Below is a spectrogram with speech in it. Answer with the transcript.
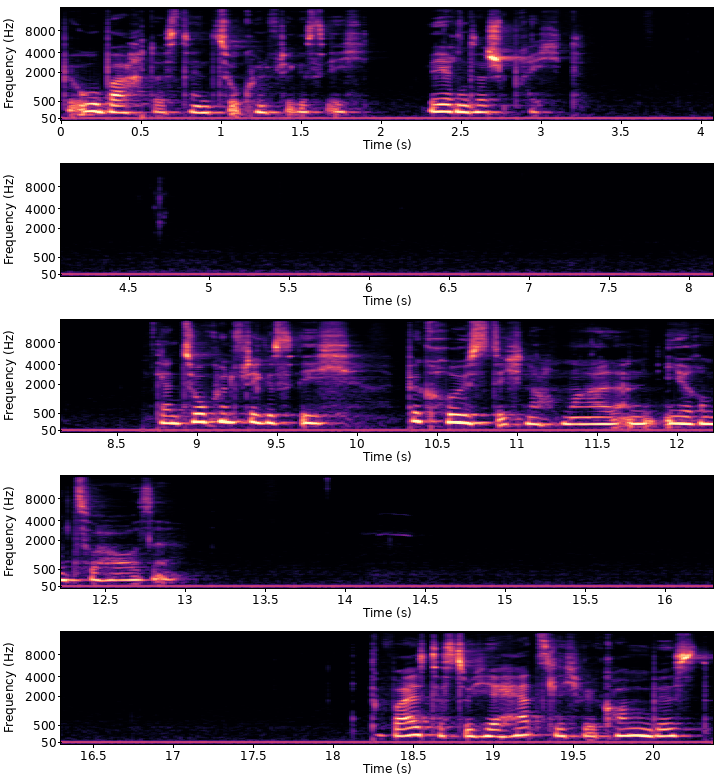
beobachtest dein zukünftiges Ich, während es spricht. Dein zukünftiges Ich begrüßt dich nochmal an ihrem Zuhause. Du weißt, dass du hier herzlich willkommen bist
